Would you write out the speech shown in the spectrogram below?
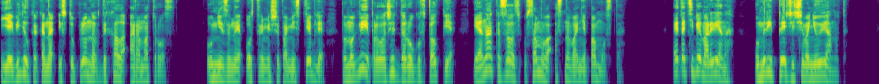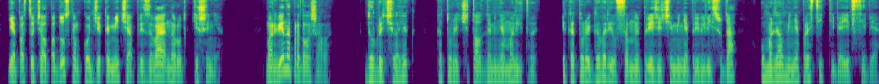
И я видел, как она иступленно вдыхала аромат роз. Унизанные острыми шипами стебли помогли ей проложить дорогу в толпе, и она оказалась у самого основания помоста. «Это тебе, Марвена!» Умри, прежде чем они увянут!» Я постучал по доскам кончиком меча, призывая народ к тишине. Марвена продолжала. «Добрый человек, который читал для меня молитвы и который говорил со мной, прежде чем меня привели сюда, умолял меня простить тебя, Евсебия.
